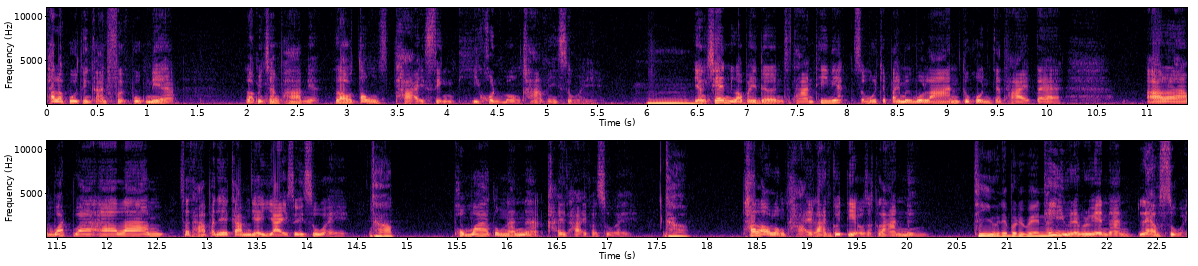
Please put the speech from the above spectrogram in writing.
ถ้าเราพูดถึงการฝึกปุ๊บเนี่ยเราเป็นช่างภาพเนี่ยเราต้องถ่ายสิ่งที่คนมองข้ามให้สวย อืมอย่างเช่นเราไปเดินสถานที่เนี้ยสมมุติจะไปเมืองโบราณ ทุกคนจะถ่ายแต่อารามวัดวาอาราม สถาปัตยกรรมใหญ่ ๆ สวยครับ ๆ ผมว่าตรงนั้นน่ะใครถ่ายก็สวย ครับ ถ้าเราลองถ่ายร้านก๋วยเตี๋ยวสักร้านหนึ่งที่อยู่ในบริเวณนั้นที่อยู่ในบริเวณนั้นแล้วสวย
